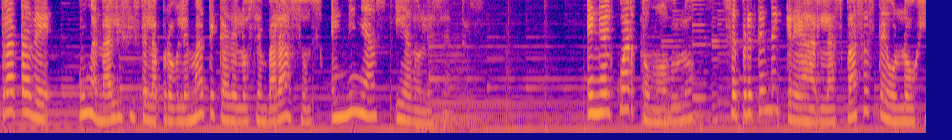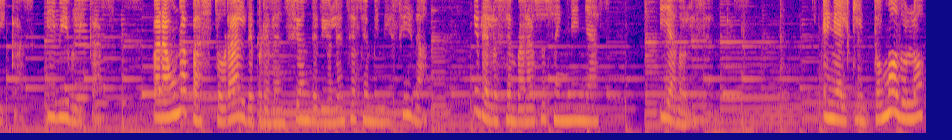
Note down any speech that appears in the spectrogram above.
trata de un análisis de la problemática de los embarazos en niñas y adolescentes. En el cuarto módulo se pretende crear las bases teológicas y bíblicas para una pastoral de prevención de violencia feminicida y de los embarazos en niñas y adolescentes. En el quinto módulo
